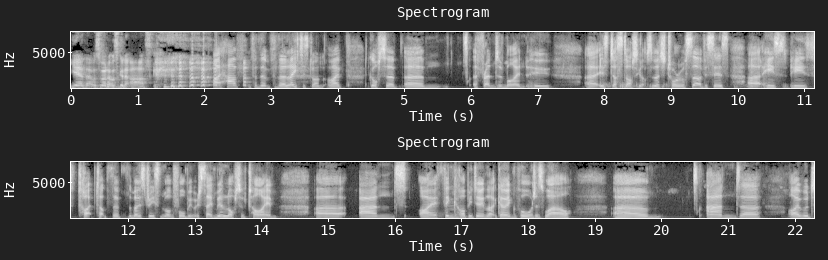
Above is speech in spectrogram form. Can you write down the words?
Yeah, that was what I was going to ask. I have for the for the latest one. I got a um, a friend of mine who uh, is just starting up some editorial services. Uh, he's he's typed up the, the most recent one for me, which saved me a lot of time, uh, and I think I'll be doing that going forward as well. Um, and uh, I would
